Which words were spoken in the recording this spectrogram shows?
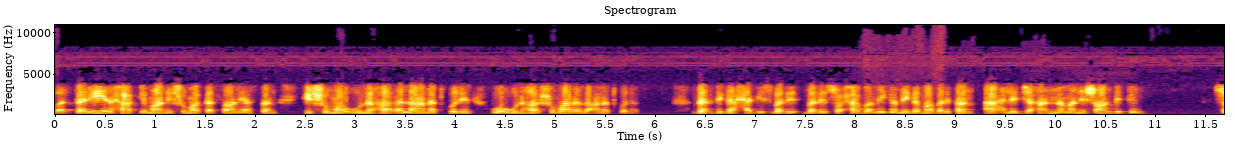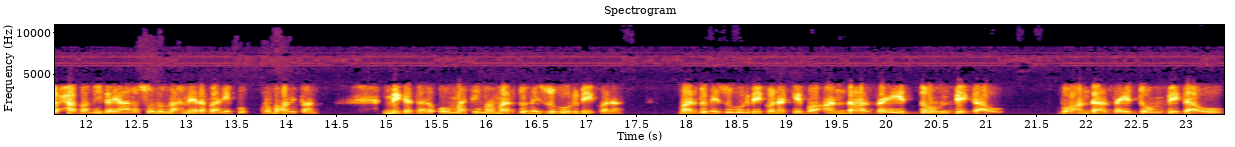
بدترین حاکمان شما کسانی هستند که شما اونها را لعنت کنین و اونها شما را لعنت کنند. در دیگه حدیث برای بر صحابه میگه میگه ما برتان اهل جهنم نشان بدیم. صحابه میگه یا رسول الله مهربانی کو قربانتان میگه در امت ما مردم ظهور می‌کنن مردم ظهور می‌کنه که با اندازه دم بگاو. با اندازه دم بگاو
